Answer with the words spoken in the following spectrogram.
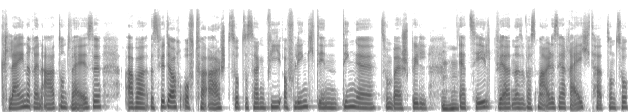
kleineren Art und Weise. Aber das wird ja auch oft verarscht, sozusagen wie auf LinkedIn Dinge zum Beispiel mhm. erzählt werden, also was man alles erreicht hat und so.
